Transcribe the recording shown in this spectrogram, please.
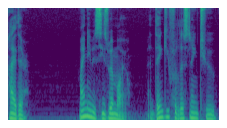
Hi there. My name is Sizwe Moyo, and thank you for listening to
